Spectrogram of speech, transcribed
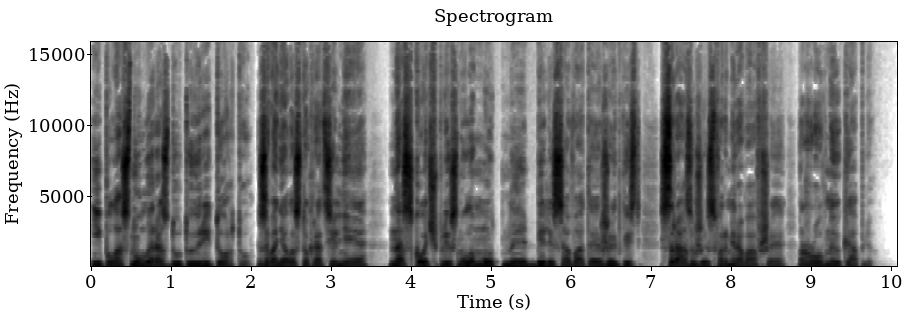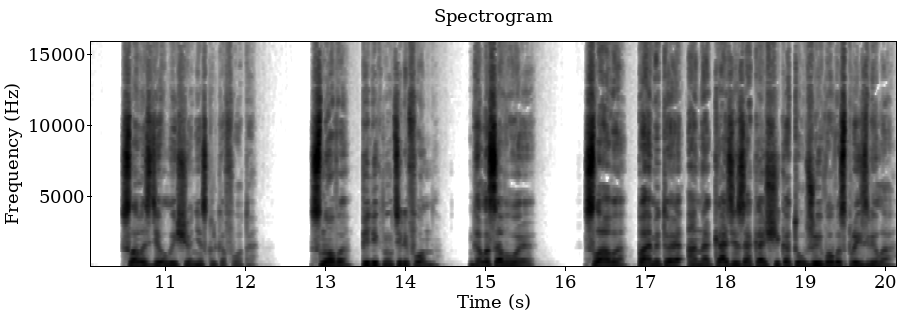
и полоснула раздутую реторту. Завоняло сто крат сильнее, на скотч плеснула мутная белесоватая жидкость, сразу же сформировавшая ровную каплю. Слава сделала еще несколько фото. Снова пиликнул телефон. Голосовое. Слава, памятуя о наказе заказчика, тут же его воспроизвела.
